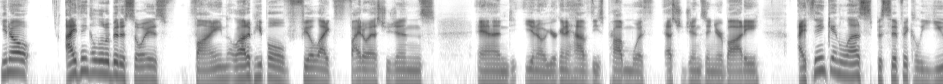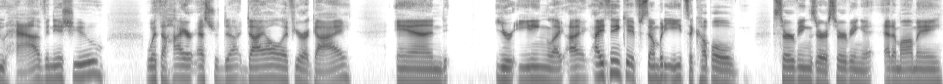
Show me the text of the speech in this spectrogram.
you know, I think a little bit of soy is fine. A lot of people feel like phytoestrogens and, you know, you're going to have these problem with estrogens in your body. I think unless specifically you have an issue with a higher estradiol if you're a guy and you're eating like I, I think if somebody eats a couple servings or a serving edamame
